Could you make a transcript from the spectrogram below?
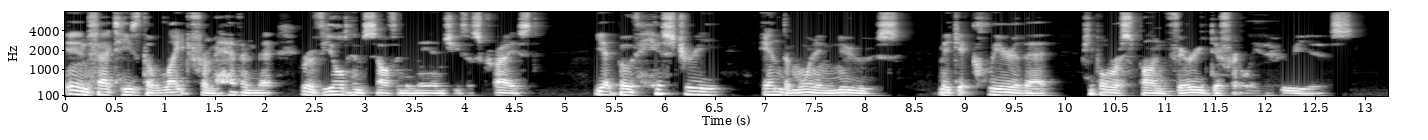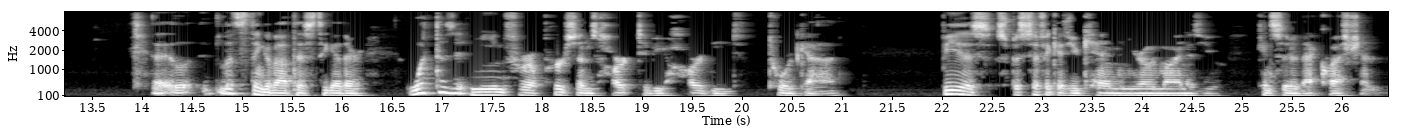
In fact, he's the light from heaven that revealed himself in the man Jesus Christ. Yet both history and the morning news make it clear that people respond very differently to who he is. Uh, let's think about this together. What does it mean for a person's heart to be hardened toward God? Be as specific as you can in your own mind as you consider that question.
